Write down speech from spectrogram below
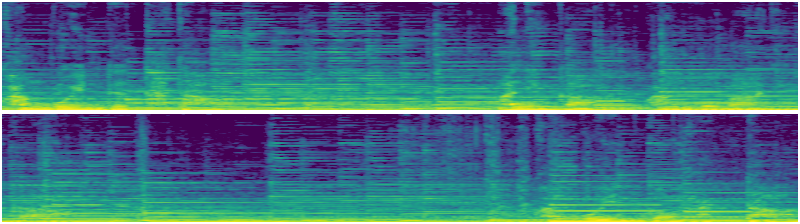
광고인 듯 하다. 아닌가? 광고가 아닌가? 광고인 것 같다.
